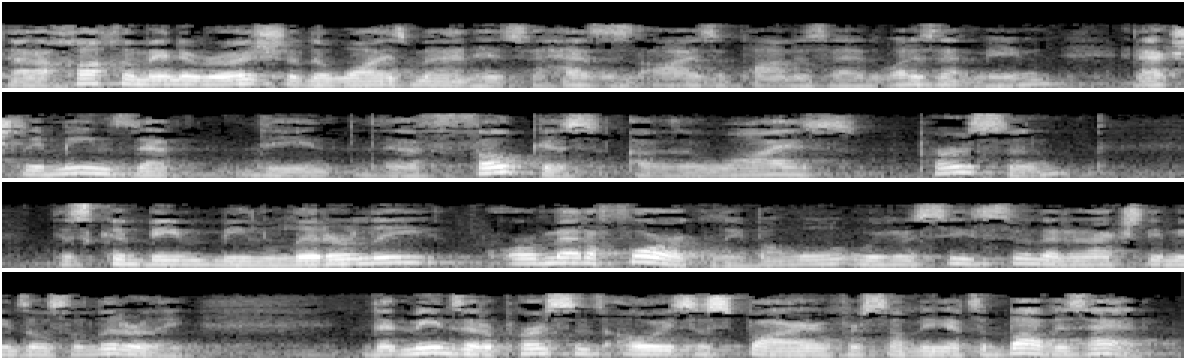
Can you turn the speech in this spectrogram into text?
that a chacham the wise man has, has his eyes upon his head. What does that mean? It actually means that the, the focus of the wise person this can be mean literally or metaphorically, but we we are going to see soon that it actually means also literally. That means that a person's always aspiring for something that's above his head.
